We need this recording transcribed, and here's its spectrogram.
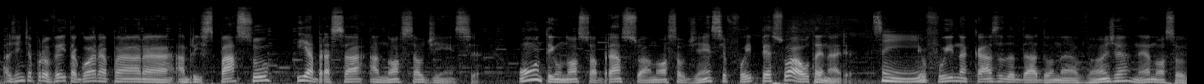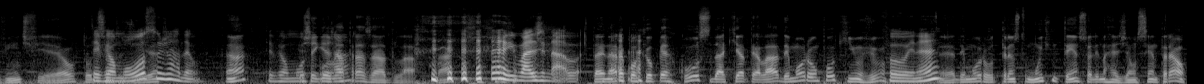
A gente aproveita agora para abrir espaço e abraçar a nossa audiência. Ontem o nosso abraço à nossa audiência foi pessoal, Tainária. Sim. Eu fui na casa da, da dona Vanja, né, nossa ouvinte fiel. Todo Teve almoço, dia. Jardel? Hã? Teve almoço Eu cheguei já atrasado lá, tá? Imaginava. Tainara, porque o percurso daqui até lá demorou um pouquinho, viu? Foi, né? É, demorou. O trânsito muito intenso ali na região central.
